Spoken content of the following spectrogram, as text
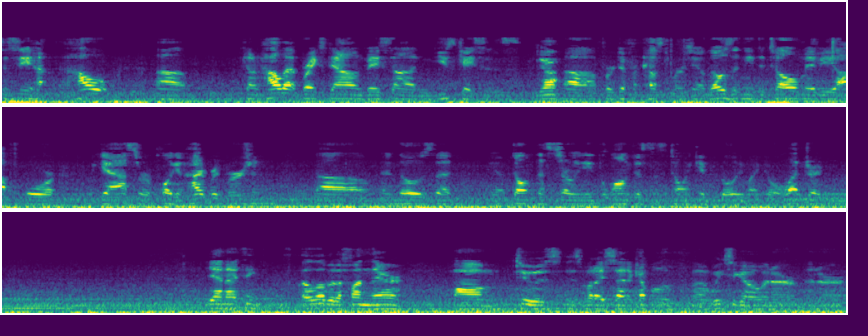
to see how, how um, kind of how that breaks down based on use cases Yeah. uh, for different customers. You know, those that need to tow maybe opt for a gas or a plug-in hybrid version, uh, and those that you know don't necessarily need the long distance towing capability might go electric. Yeah, and I think a little bit of fun there um, too is, is what I said a couple of uh, weeks ago in our in our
